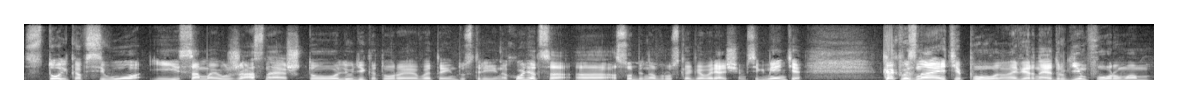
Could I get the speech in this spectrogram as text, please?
Столько всего. И самое ужасное, что люди, которые в этой индустрии находятся, э, особенно в русскоговорящем сегменте, как вы знаете по, наверное, другим форумам,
